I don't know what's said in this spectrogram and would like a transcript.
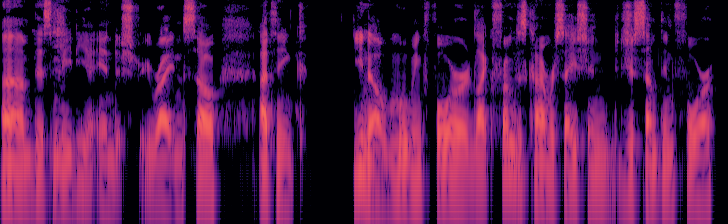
um, this media industry right? And so i think you know, moving forward, like from this conversation, just something for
